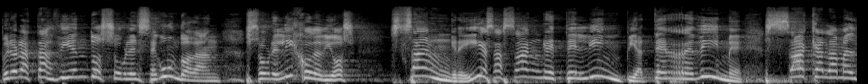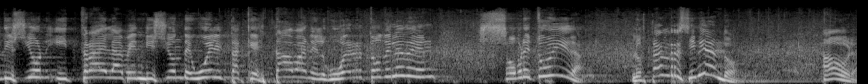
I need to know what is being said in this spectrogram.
Pero ahora estás viendo sobre el segundo Adán, sobre el Hijo de Dios, sangre. Y esa sangre te limpia, te redime, saca la maldición y trae la bendición de vuelta que estaba en el huerto del Edén sobre tu vida. ¿Lo están recibiendo? Ahora,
